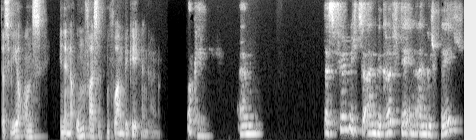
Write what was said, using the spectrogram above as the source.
dass wir uns in einer umfassenden Form begegnen können. Okay. Ähm, das führt mich zu einem Begriff, der in einem Gespräch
